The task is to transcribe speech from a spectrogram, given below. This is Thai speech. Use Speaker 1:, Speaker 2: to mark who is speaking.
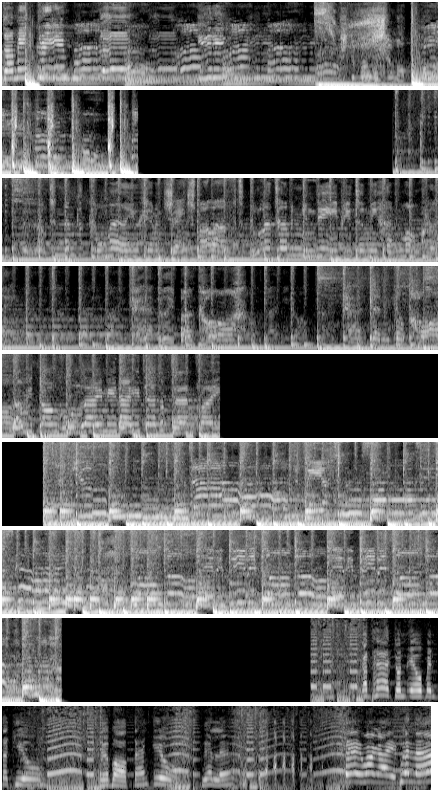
Speaker 1: Dame three. กระ
Speaker 2: แทกจนเอวเป็นตะคิว เธอบอก thank you เพื่อนเลิฟเต้ว่าไงเพื่อนเลิฟ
